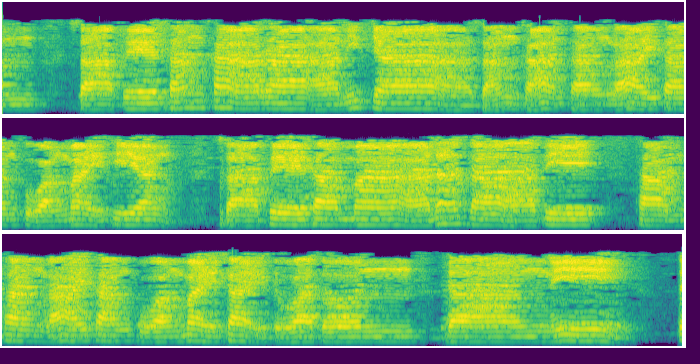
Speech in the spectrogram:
น สาเพสังขาราอนิจจา สังขารทางลายทางปวงไม่เที่ยง สาเพธรรมาอนัตตาติธรรมทั้งลายทางปวงไม่ใช่ตัวตน ดังนี้ เต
